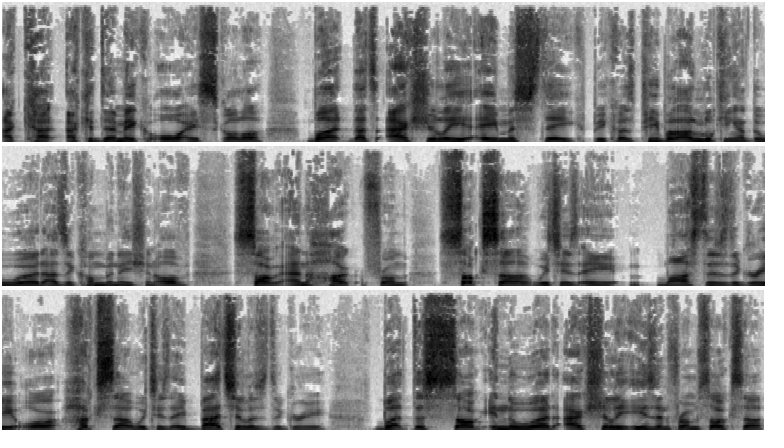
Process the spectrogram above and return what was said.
aca- academic or a scholar, but that's actually a mistake because people are looking at the word as a combination of sok and hak from soksa, which is a master's degree, or haksa, which is a bachelor's degree. But the "sock" in the word actually isn't from soksa.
